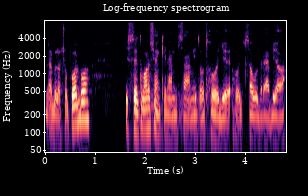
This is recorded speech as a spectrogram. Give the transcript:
ebből a csoportból, és szerintem arra senki nem számított, hogy, hogy Szaudarábia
